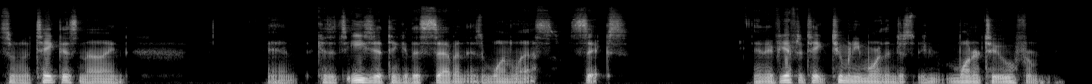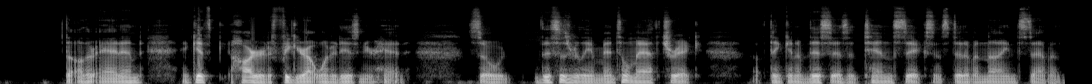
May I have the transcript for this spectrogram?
So I'm going to take this nine and because it's easy to think of this seven as one less six. And if you have to take too many more than just one or two from the other addend, it gets harder to figure out what it is in your head. So this is really a mental math trick of thinking of this as a 10-6 instead of a 9-7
